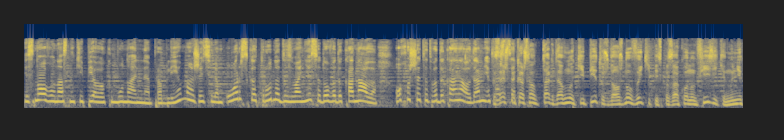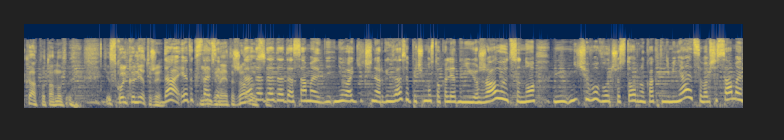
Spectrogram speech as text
И снова у нас накипела коммунальная проблема. Жителям Орска трудно дозвониться до водоканала. Ох уж этот водоканал, да, мне Ты знаешь, кажется... мне кажется, он так давно кипит, уж должно выкипеть по законам физики, ну никак вот оно... Сколько лет уже? Да, это, кстати... Люди на это жалуются? Да, да, да, да, да. Самая не- нелогичная организация, почему столько лет на нее жалуются, но ничего в лучшую сторону как-то не меняется. Вообще самая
